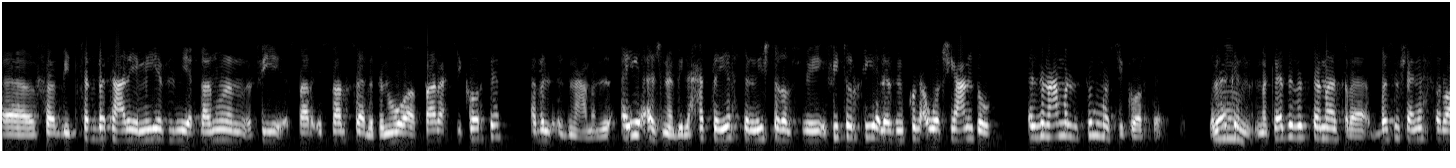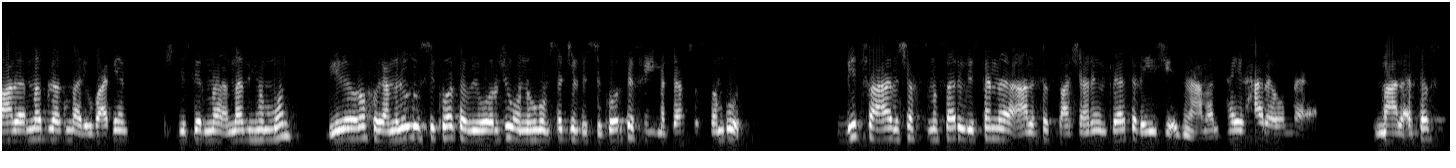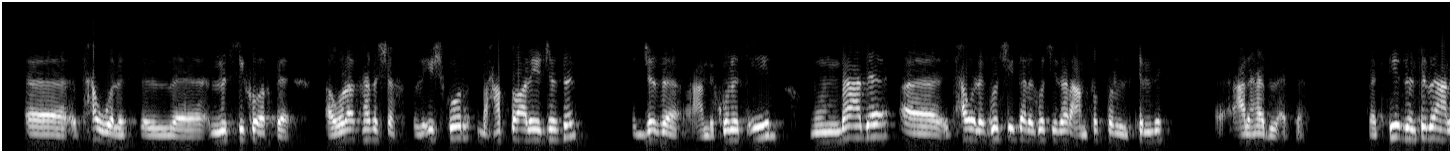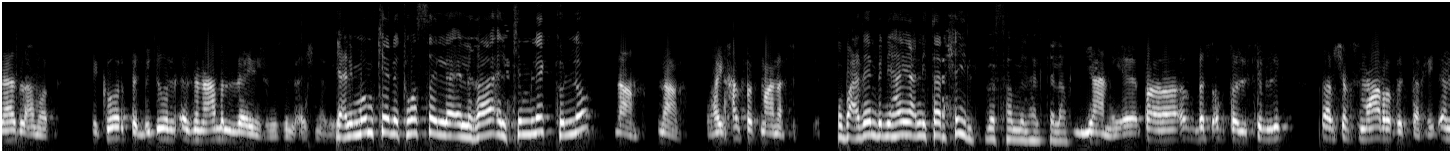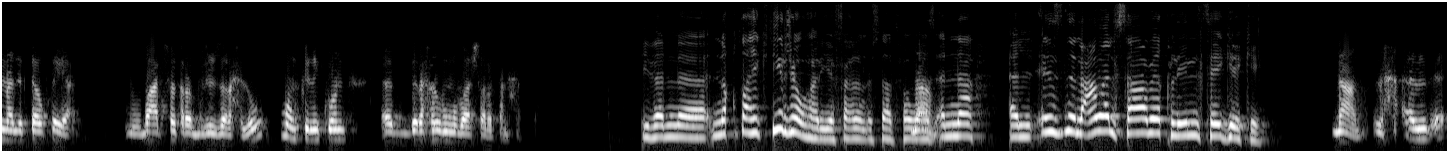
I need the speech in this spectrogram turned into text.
آه، فبيتثبت عليه 100% قانونا في صار إيصال ثابت إنه هو طالع سيكورته قبل إذن عمل، أي أجنبي لحتى يحسن يشتغل في في تركيا لازم يكون أول شيء عنده إذن عمل ثم سيكورته، ولكن مكاتب السماسرة بس مشان يحصلوا على مبلغ مالي وبعدين إيش بيصير ما, ما بيهمهم بيروحوا يعملوا له سيكورته ويورجوه إنه هو مسجل بالسيكورته في مسافة إسطنبول. بيدفع هذا الشخص مصاري وبيستنى على أساس بعد شهرين ثلاثة ليجي إذن عمل. هي الحالة مع الأسف أه تحولت من السيكورتا أوراق هذا الشخص اللي يشكر بحطوا عليه جزء الجزء عم بيكون ثقيل ومن بعدها أه يتحول لجوتش اداره جوتش اداره عم تبطل الكله على هذا الأساس. فكثير ننتبه على هذا الأمر. sigorta بدون إذن عمل لا يجوز الاجنبي يعني ممكن توصل لإلغاء الكملك كله؟ نعم نعم. وهي حصلت مع ناس كثير وبعدين بالنهاية يعني ترحيل بفهم من هالكلام. يعني بس أبطل الكملك صار شخص معرض للترحيل. إما للتوقيف وبعد فترة بجوز رحلوه ممكن يكون برحلوه مباشرة حتى. اذا نقطة هي كثير جوهرية فعلا أستاذ فواز نعم. أن الإذن العمل سابق لل SGK. نعم.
